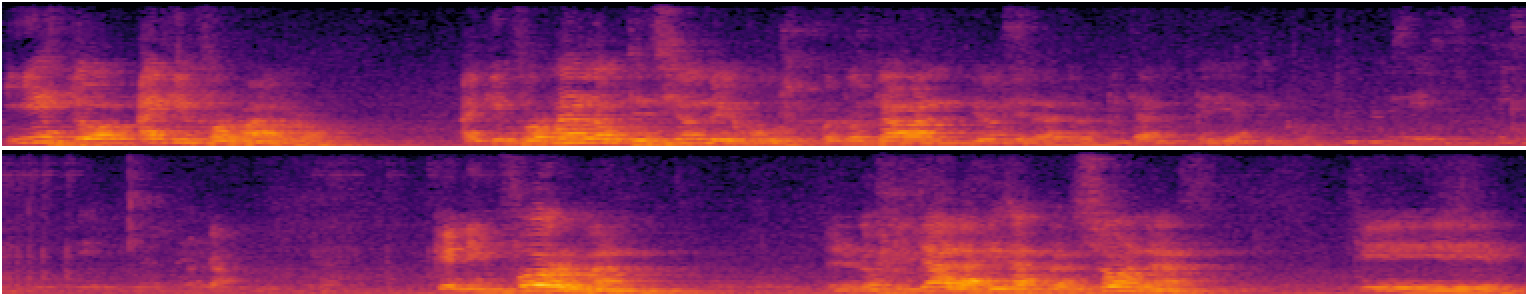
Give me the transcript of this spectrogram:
Y esto hay que informarlo. Hay que informar la obtención del CUR. Hoy contaban, ¿de dónde era? ¿Del hospital pediátrico? Acá. Que le informan en el hospital a aquellas personas que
